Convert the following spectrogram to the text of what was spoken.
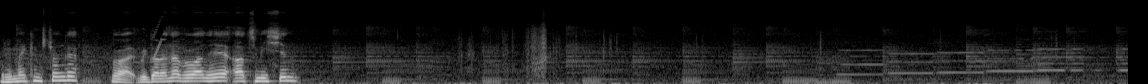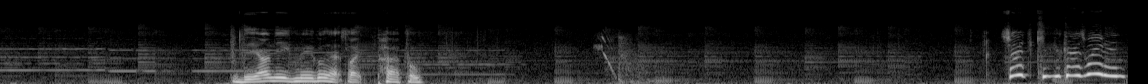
Will it make him stronger? Right, we've got another one here, Artemicion. The only Moogle that's like purple. Sorry to keep you guys waiting.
